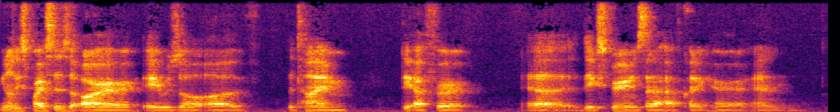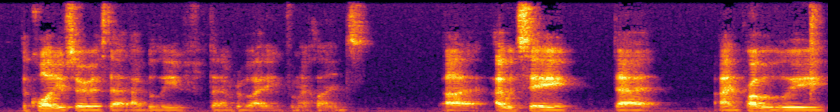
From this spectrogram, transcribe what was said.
you know, these prices are a result of the time, the effort, uh, the experience that I have cutting hair and quality of service that I believe that I'm providing for my clients. Uh, I would say that I'm probably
